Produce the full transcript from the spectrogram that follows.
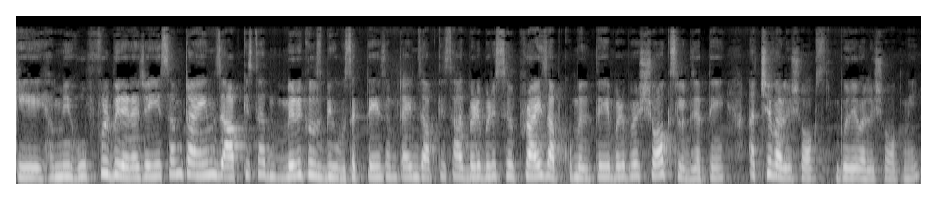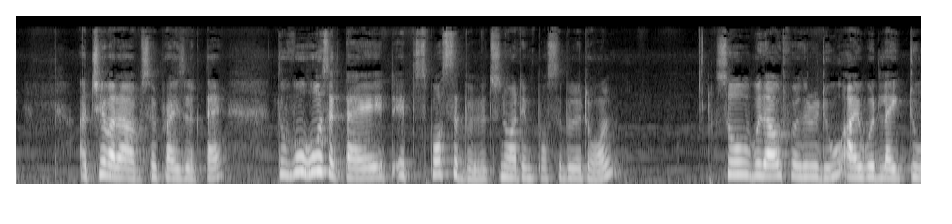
कि हमें होपफुल भी रहना चाहिए। समटाइम्स आपके साथ मेरिकल्स भी हो सकते हैं। समटाइम्स आपके साथ बड़े बड़े सरप्राइज़ आपको मिलते हैं। बड़े बड़े शॉक्स लग जाते हैं। अच्छे वाले शौक्स बुरे वाले शौक नहीं। अच्छे वाला सरप्राइज़ लगता है। तो वो हो सकता है it it's possible it's not impossible at all so without further do I would like to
